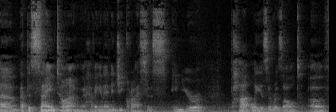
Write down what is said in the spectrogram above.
um, at the same time, we're having an energy crisis in Europe, partly as a result of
